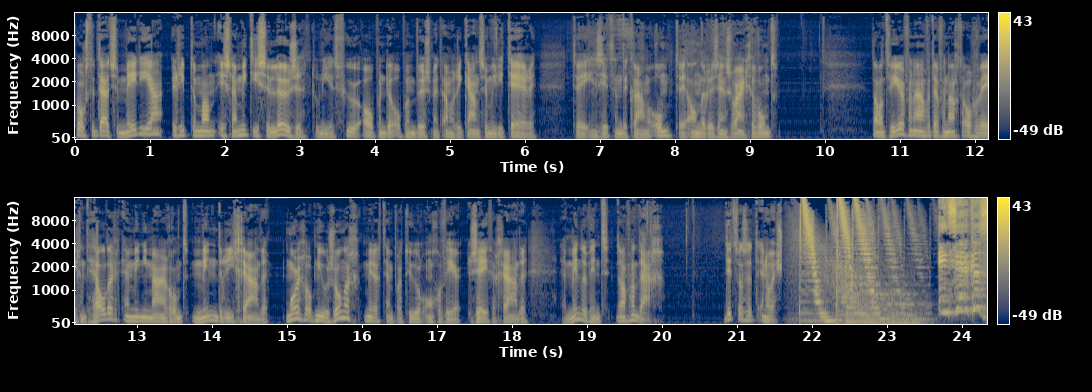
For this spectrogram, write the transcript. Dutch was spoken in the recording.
Volgens de Duitse media riep de man islamitische leuzen toen hij het vuur opende op een bus met Amerikaanse militairen. Twee inzittenden kwamen om, twee anderen zijn zwaar gewond. Dan het weer, vanavond en vannacht overwegend helder en minima rond min 3 graden. Morgen opnieuw zonnig, middagtemperatuur ongeveer 7 graden en minder wind dan vandaag. Dit was het NOS. In Circus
